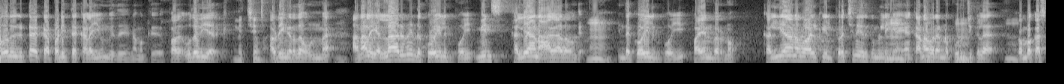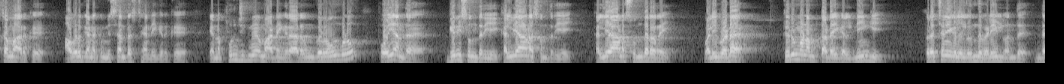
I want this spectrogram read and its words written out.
அவர்கிட்ட படித்த கலையும் இது நமக்கு உதவியா இருக்கு. நிச்சயமா. அப்படிங்கறத உண்மை. அதனால எல்லாருமே இந்த கோயிலுக்கு போய் மீன்ஸ் கல்யாணம் ஆகாதவங்க இந்த கோயிலுக்கு போய் பயன்பெறணும். கல்யாண வாழ்க்கையில் பிரச்சனை இருக்கும் இல்லைங்க. என் கணவர் என்ன புரிஞ்சுக்கல. ரொம்ப கஷ்டமா இருக்கு. அவருக்கு எனக்கு மிஸ் அண்டர்ஸ்டாண்டிங் இருக்கு. என்னை புரிஞ்சுக்கவே மாட்டேங்கிறாருங்கிறவங்களும் போய் அந்த கிரி சுந்தரியை கல்யாண சுந்தரியை கல்யாண சுந்தரரை வழிபட திருமணம் தடைகள் நீங்கி பிரச்சனைகளிலிருந்து வெளியில் வந்து இந்த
